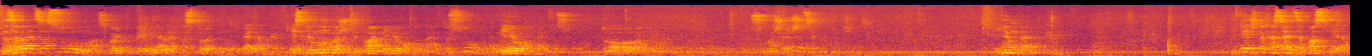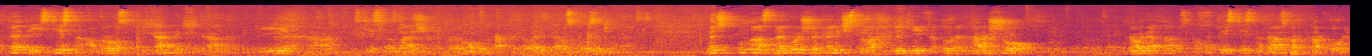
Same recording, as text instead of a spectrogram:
Называется сумма, сколько примерно это стоит на нелегальном рынке. Если вы умножите 2 миллиона на эту сумму, на миллион на эту сумму, то ну, сумасшедшая цифра получается. Идем дальше. Теперь, что касается по сферам. Это, естественно, опрос легальных мигрантов и, а, естественно, знающих, которые могут как-то говорить на русском языке. Значит, у нас наибольшее количество людей, которые хорошо говорят на русском, это, естественно, транспорт, торговля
